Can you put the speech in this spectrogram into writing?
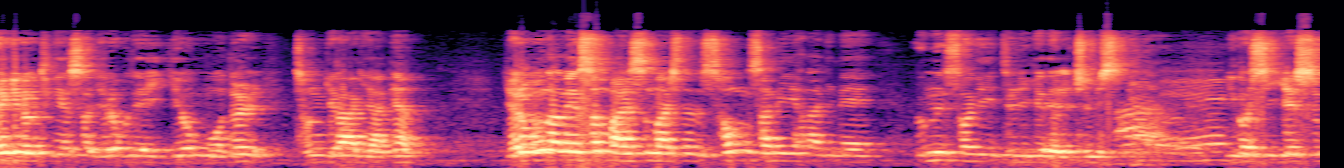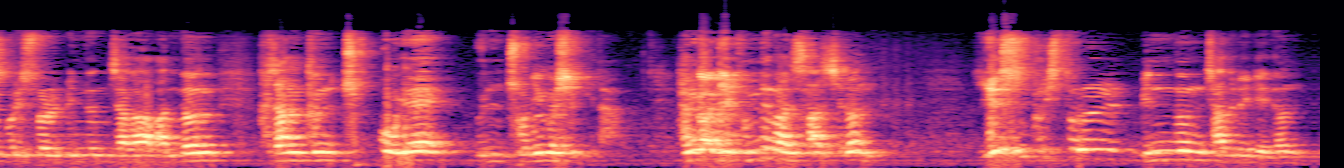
회개를 통해서 여러분의 영혼을 정결하게 하면 여러분 안에서 말씀하시는 성삼위 하나님의 음성이 들리게 될 줄 믿습니다. 아멘. 이것이 예수 그리스도를 믿는 자가 받는 가장 큰 축복의 은총인 것입니다. 한 가지 분명한 사실은 예수 그리스도를 믿는 자들에게는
